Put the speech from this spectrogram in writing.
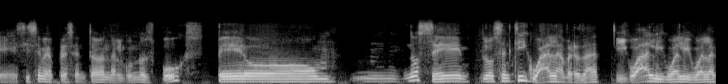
Eh, sí se me presentaron algunos bugs, pero mm, no sé, lo sentí igual, la verdad. Igual, igual, igual a,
